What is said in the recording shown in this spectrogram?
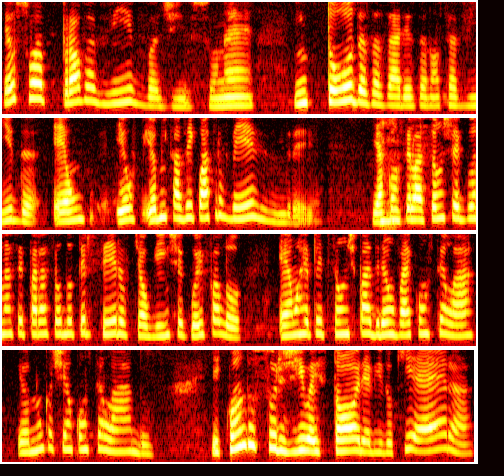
Eu sou a prova viva disso, né? em todas as áreas da nossa vida. É um, eu, eu me casei quatro vezes, Andreia. E a constelação chegou na separação do terceiro, que alguém chegou e falou: é uma repetição de padrão, vai constelar. Eu nunca tinha constelado. E quando surgiu a história ali do que era,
